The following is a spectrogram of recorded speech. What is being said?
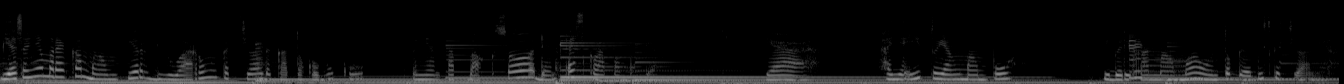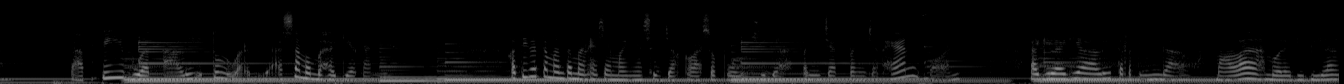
biasanya mereka mampir di warung kecil dekat toko buku, menyantap bakso dan es kelapa muda. Ya, hanya itu yang mampu diberikan mama untuk gadis kecilnya. Tapi buat Ali itu luar biasa membahagiakannya. Ketika teman-teman SMA-nya sejak kelas 10 sudah pencet-pencet handphone, lagi-lagi Ali tertinggal Malah boleh dibilang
